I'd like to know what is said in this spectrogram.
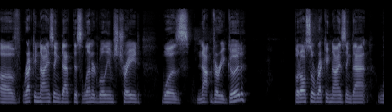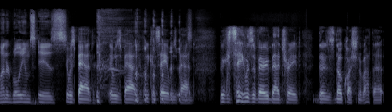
of recognizing that this Leonard Williams trade was not very good, but also recognizing that Leonard Williams is It was bad. It was bad. we can say it was bad. We can say it was a very bad trade. There's no question about that.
